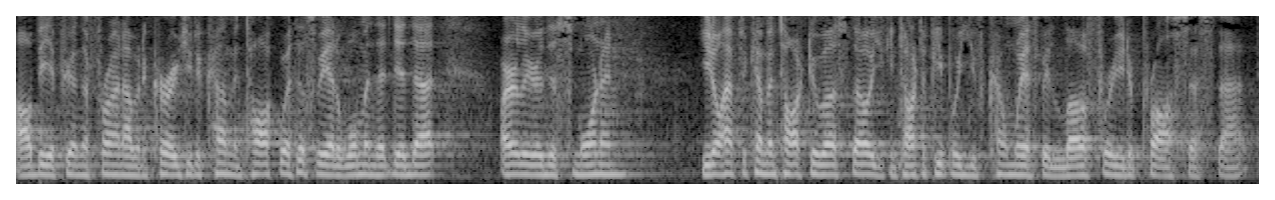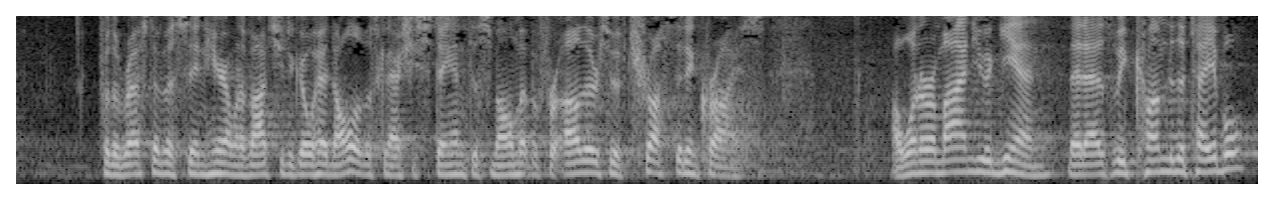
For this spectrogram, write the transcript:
I'll be up here in the front. I would encourage you to come and talk with us. We had a woman that did that earlier this morning. You don't have to come and talk to us, though. You can talk to people you've come with. We'd love for you to process that. For the rest of us in here, I want to invite you to go ahead, and all of us can actually stand at this moment. But for others who have trusted in Christ, I want to remind you again that as we come to the table,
